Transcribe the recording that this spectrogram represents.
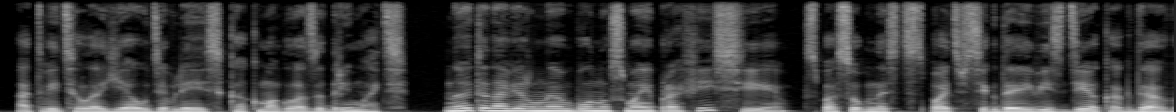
— ответила я, удивляясь, как могла задремать. Но это, наверное, бонус моей профессии, способность спать всегда и везде, когда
